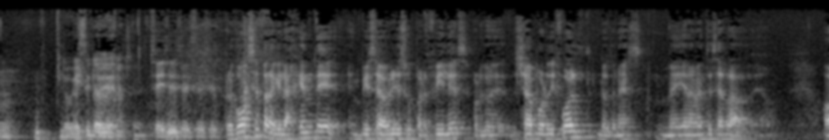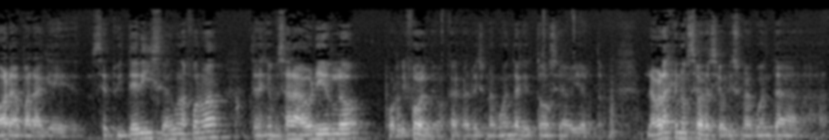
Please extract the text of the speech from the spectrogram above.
Mm, Lo vi. Así lo vieron. Sí, sí, sí, sí, sí. Pero ¿cómo haces para que la gente empiece a abrir sus perfiles? Porque ya por default lo tenés medianamente cerrado, digamos. Ahora, para que se twitterice de alguna forma, tenés que empezar a abrirlo por default. Vez que abrís una cuenta, que todo sea abierto. La verdad es que no sé ahora si abrís una cuenta,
